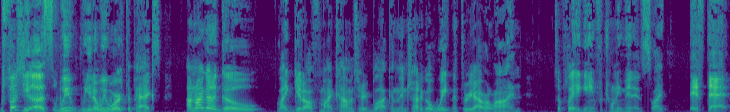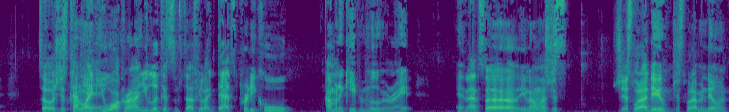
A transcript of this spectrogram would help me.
especially us, we you know we work the PAX. I'm not gonna go like get off my commentary block and then try to go wait in a three hour line to play a game for 20 minutes, like if that. So it's just kind of Yeah, like yeah, you walk around, you look at some stuff, you're like, that's pretty cool. I'm gonna keep it moving, right? And that's uh, you know, that's just just what I do, just what I've been doing.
